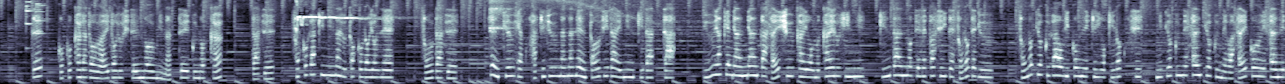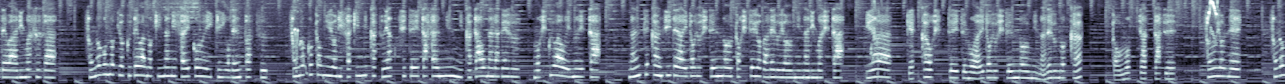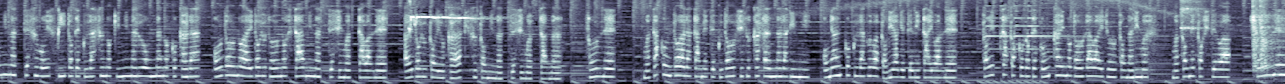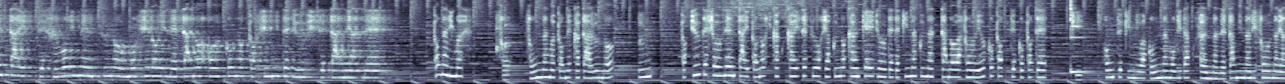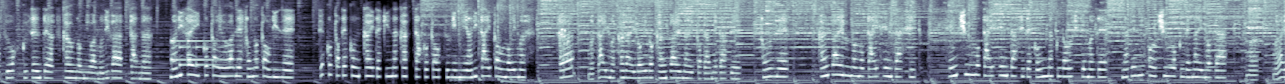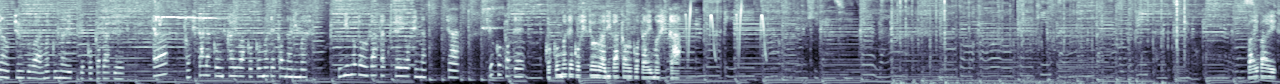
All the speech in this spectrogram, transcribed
で、ここからどうアイドル四天王になっていくのか？だぜ。そこが気になるところよね。そうだぜ。1987年当時大人気だった。夕焼けにゃんにゃんが最終回を迎える日に、禁断のテレパシーでソロデビュー。その曲がオリコン1位を記録し、2曲目3曲目は最高位3位ではありますが、その後の曲では軒並み最高位1位を連発。そのことにより先に活躍していた3人に肩を並べる、もしくは追い抜いた。なんて感じでアイドル四天王として呼ばれるようになりました。いやー、結果を知っていてもアイドル四天王になれるのか？と思っちゃったぜ。そうよね。ソロになってすごいスピードでクラスの気になる女の子から、王道のアイドル像のスターになってしまったわね。アイドルというかアーティストになってしまったな。そうね。また今度改めて工藤静香さん並びに、おにゃんこクラブは取り上げてみたいわね。といったところで今回の動画は以上となります。まとめとしては、少年隊ってすごいメンツの面白いネタの方向の年にデビューしてたんやね。となります。くそ、そんなまとめ方あるの？うん。途中で少年隊との比較解説を尺の関係上でできなくなったのはそういうことってことで。基本的にはこんな盛りだくさんなネタになりそうなやつを伏線で扱うのには無理があったな。マリサいいこと言うわねその通りね。ってことで今回できなかったことを次にやりたいと思います。さあ、また今から色々考えないとダメだぜ。そうね。考えるのも大変だし、編集も大変だしでこんな苦労してまで、なぜに報酬をくれないのだ。ま、まあ YouTube は甘くないってことだぜ。さあ、そしたら今回はここまでとなります。次の動画作成をしなくちゃ。ってことで、ここまでご視聴ありがとうございました。バイバイ。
